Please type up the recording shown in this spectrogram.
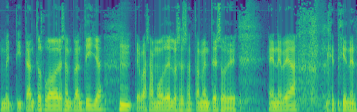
veintitantos jugadores en plantilla Mm. te vas a modelos exactamente eso de NBA que tienen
